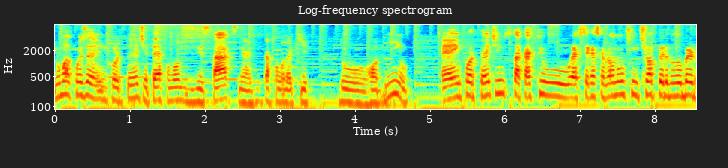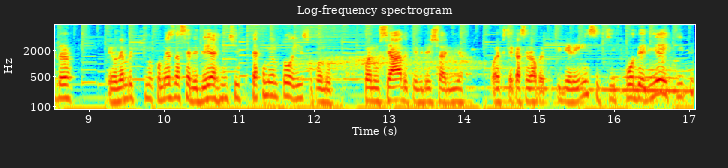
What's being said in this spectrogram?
uma coisa importante, até falando de destaques, né, a gente está falando aqui do Robinho, é importante a gente destacar que o FC Cascavel não sentiu a perda do Berdan. Eu lembro que no começo da Série D a gente até comentou isso quando foi anunciado que ele deixaria o FC Cascavel para o Figueirense, que poderia a equipe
